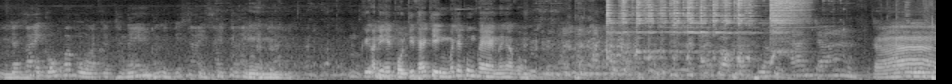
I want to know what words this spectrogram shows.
อืมจะใส่กุ้งก็กลัวจะทะเลก็เลยไม่ใส่ใส่ไก่นะคะคืออันนี้เหตุผลที่แท้จริงไม่ใช่กุ้งแพงนะครับผม ขอบคุณท่านจ้าจ้า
